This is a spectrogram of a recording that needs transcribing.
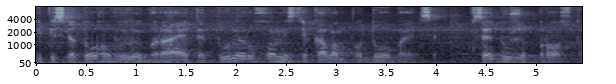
і після того ви вибираєте ту нерухомість, яка вам подобається. Все дуже просто.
